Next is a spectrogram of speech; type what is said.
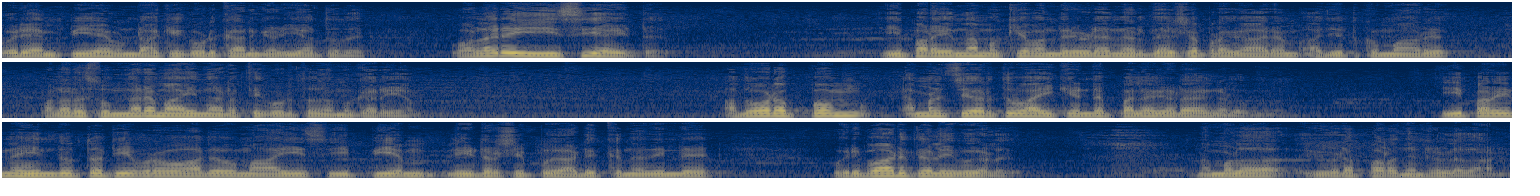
ഒരു എം പിയെ ഉണ്ടാക്കി കൊടുക്കാൻ കഴിയാത്തത്. വളരെ ഈസി ആയിട്ട് ഈ പറയുന്ന മുഖ്യമന്ത്രിയുടെ നിർദ്ദേശപ്രകാരം അജിത് കുമാർ വളരെ സുന്ദരമായി നടത്തി കൊടുത്തത് നമുക്കറിയാം. അതോടൊപ്പം നമ്മൾ ചേർത്ത് വായിക്കേണ്ട പല ഘടകങ്ങളും. ഈ പറയുന്ന ഹിന്ദുത്വ തീവ്രവാദവുമായി സി പി എം ലീഡർഷിപ്പ് അടുക്കുന്നതിന്റെ ഒരുപാട് തെളിവുകൾ നമ്മൾ ഇവിടെ പറഞ്ഞിട്ടുള്ളതാണ്.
